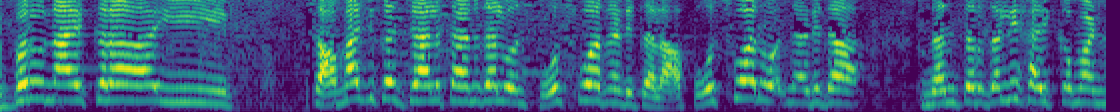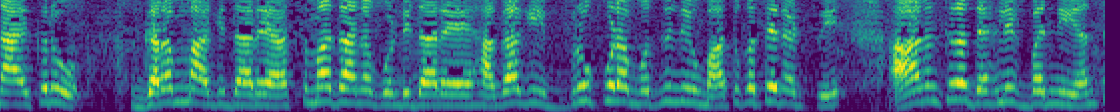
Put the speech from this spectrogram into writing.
ಇಬ್ಬರು ನಾಯಕರ ಈ ಸಾಮಾಜಿಕ ಜಾಲತಾಣದಲ್ಲಿ ಒಂದು ಪೋಸ್ಟ್ ವಾರ್ ನಡೀತಲ್ಲ. ಆ ಪೋಸ್ಟ್ ವಾರ್ ನಡೆದ ನಂತರದಲ್ಲಿ ಹೈಕಮಾಂಡ್ ನಾಯಕರು ಗರಂ ಆಗಿದ್ದಾರೆ, ಅಸಮಾಧಾನಗೊಂಡಿದ್ದಾರೆ. ಹಾಗಾಗಿ ಇಬ್ರು ಕೂಡ ಮೊದಲು ನೀವು ಮಾತುಕತೆ ನಡೆಸಿ, ಆ ನಂತರ ದೆಹಲಿಗೆ ಬನ್ನಿ ಅಂತ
